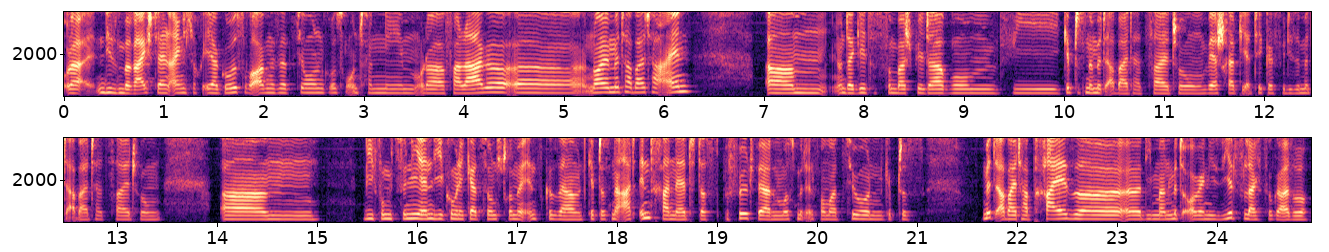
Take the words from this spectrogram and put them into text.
oder in diesem Bereich stellen eigentlich auch eher größere Organisationen, größere Unternehmen oder Verlage äh, neue Mitarbeiter ein. Ähm, und da geht es zum Beispiel darum, wie gibt es eine Mitarbeiterzeitung, wer schreibt die Artikel für diese Mitarbeiterzeitung, ähm, wie funktionieren die Kommunikationsströme insgesamt, gibt es eine Art Intranet, das befüllt werden muss mit Informationen, gibt es Mitarbeiterpreise, äh, die man mitorganisiert vielleicht sogar. Also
